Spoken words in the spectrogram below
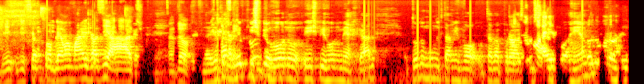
de, de ser um problema mais asiático, entendeu? Um amigo que espirrou no, espirrou no mercado, todo mundo que estava tava próximo saiu correndo, Todo mundo em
